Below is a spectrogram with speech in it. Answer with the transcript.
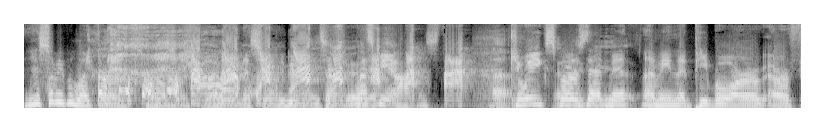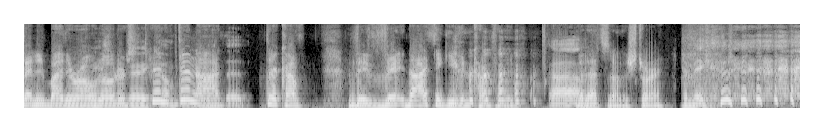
Yeah, some people like their own smell. but I wouldn't necessarily be. That's. Let's be honest. Can we expose that Yeah. Uh, myth? I mean, that people are are offended by their own odors. They're, they're not. with it. They're comf- They ve- no, I think even comforted, Oh, but that's another story. and make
